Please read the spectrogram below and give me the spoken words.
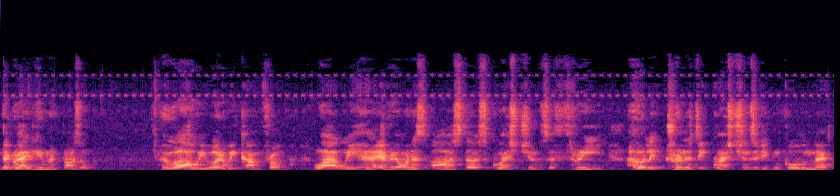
The great human puzzle. Who are we? Where do we come from? Why are we here? Everyone has asked those questions, the three holy trinity questions, if you can call them that.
